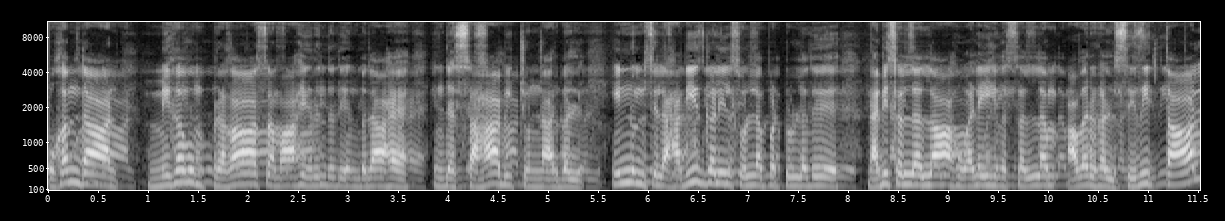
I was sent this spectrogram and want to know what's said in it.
முகம்தான் மிகவும் பிரகாசமாக இருந்தது என்பதாக இந்த சஹாபி சொன்னார்கள். இன்னும் சில ஹதீஸ்களில் சொல்லப்பட்டுள்ளது நபி ஸல்லல்லாஹு வசல்லம் அவர்கள் சிரித்தால்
